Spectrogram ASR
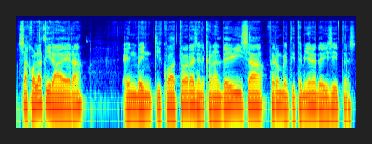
sacó la tiradera, en 24 horas en el canal de Visa fueron 23 millones de visitas.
